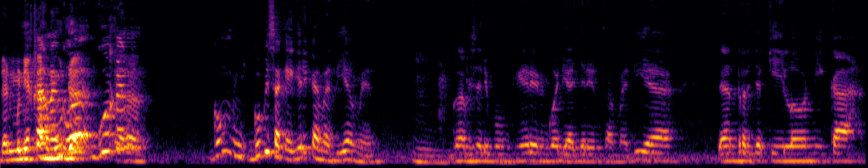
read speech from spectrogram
dan ya menikah karena muda? gue kan Heeh. gue bisa kayak gini karena dia men. Gak bisa dipungkirin gue diajarin sama dia. Dan rezeki lo nikah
